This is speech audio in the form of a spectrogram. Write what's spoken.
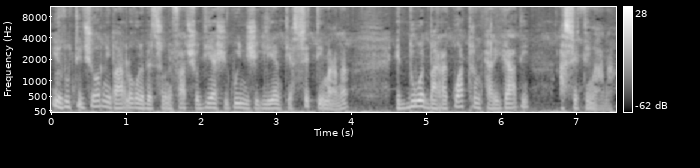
Io tutti i giorni parlo con le persone, faccio 10-15 clienti a settimana e 2-4 incaricati a settimana,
